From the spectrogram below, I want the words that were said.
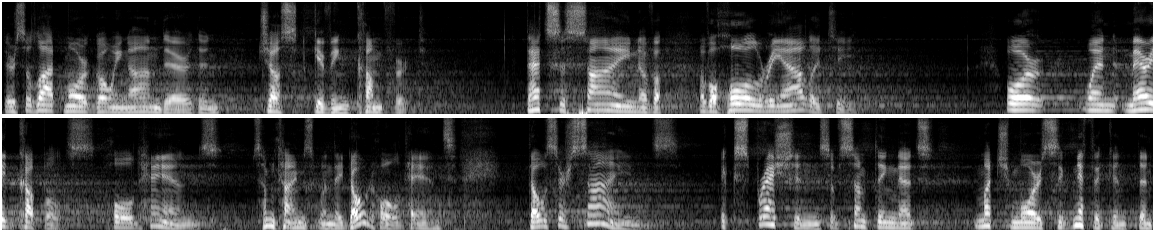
There's a lot more going on there than just giving comfort. That's a sign of a, of a whole reality. Or when married couples hold hands, sometimes when they don't hold hands, those are signs, expressions of something that's much more significant than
